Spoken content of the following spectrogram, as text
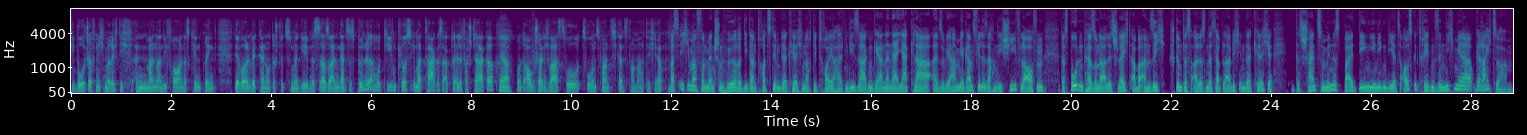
die Botschaft nicht mehr richtig an den Mann, an die Frau, an das Kind bringt, der wollen wir keine Unterstützung mehr geben. Das ist also ein ganzes Bündel an Motiven plus immer tagesaktuelle Verstärker ja. und augenscheinlich wahrscheinlich war es 2022 ganz dramatisch, ja. Was ich immer von Menschen höre, die dann trotzdem der Kirche noch die Treue halten, die sagen gerne, na ja klar, also wir haben hier ganz viele Sachen, die schief laufen, das Bodenpersonal ist schlecht, aber an sich stimmt das alles und deshalb bleibe ich in der Kirche. Das scheint zumindest bei denjenigen, die jetzt ausgetreten sind, nicht mehr gereicht zu haben.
